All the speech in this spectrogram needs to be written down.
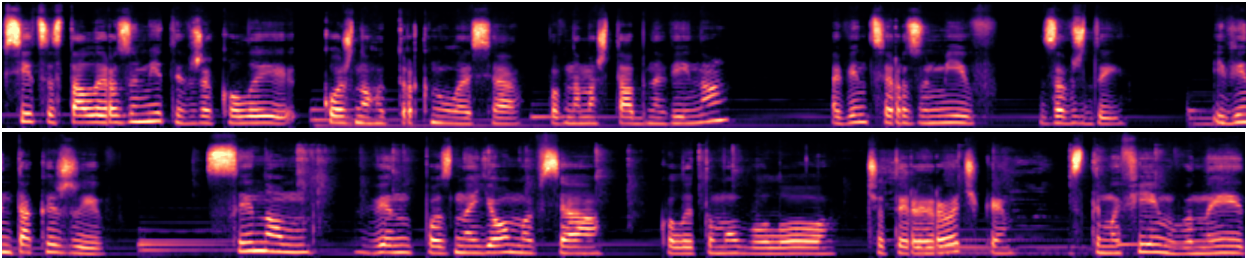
Всі це стали розуміти вже коли кожного торкнулася повномасштабна війна, а він це розумів завжди. І він так і жив. З сином він познайомився, коли тому було 4 рочки. З Тимофієм вони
